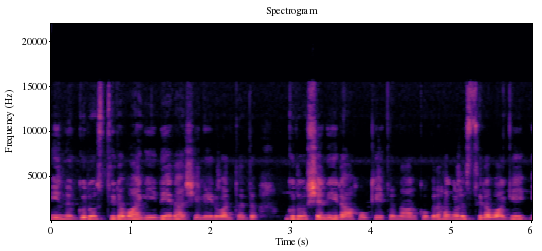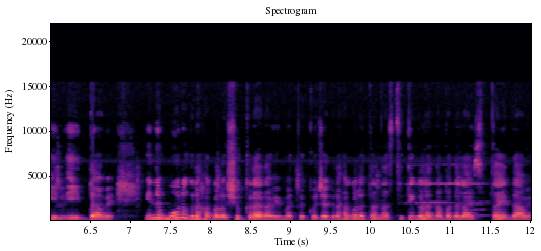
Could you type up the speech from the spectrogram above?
ಇನ್ನು ಗುರು ಸ್ಥಿರವಾಗಿ ಇದೇ ರಾಶಿಯಲ್ಲಿ ಇರುವಂಥದ್ದು. ಗುರು, ಶನಿ, ರಾಹು, ಕೇತು ನಾಲ್ಕು ಗ್ರಹಗಳು ಸ್ಥಿರವಾಗಿ ಇಲ್ಲಿ ಇದ್ದಾವೆ. ಇನ್ನು ಮೂರು ಗ್ರಹಗಳು ಶುಕ್ರ, ರವಿ ಮತ್ತು ಕುಜ ಗ್ರಹಗಳು ತನ್ನ ಸ್ಥಿತಿಗಳನ್ನು ಬದಲಾಯಿಸುತ್ತಾ ಇದ್ದಾವೆ.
